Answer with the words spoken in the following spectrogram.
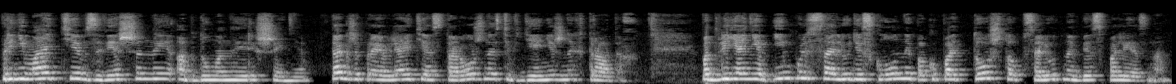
Принимайте взвешенные, обдуманные решения. Также проявляйте осторожность в денежных тратах. Под влиянием импульса люди склонны покупать то, что абсолютно бесполезно.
